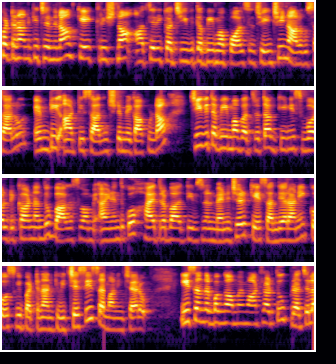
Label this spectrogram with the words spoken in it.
పట్టణానికి చెందిన కె కృష్ణ అత్యధిక జీవిత బీమా పాలసీలు చేయించి నాలుగు సార్లు ఎండిఆర్టీ సాధించడమే కాకుండా జీవిత బీమా భద్రత గిన్నిస్ వరల్డ్ రికార్డ్ నందు భాగస్వామి అయినందుకు Hyderabad divisional manager K Sandhyarani Kosgi పట్టణానికి విచ్చేసి సన్మానించారు. ఈ సందర్భంగా ఆమె మాట్లాడుతూ ప్రజల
